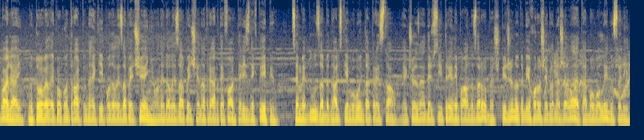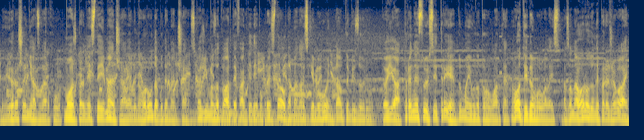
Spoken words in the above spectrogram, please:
Валяй. До того великого контракту, на який подали запечені, вони дали запит на три артефакти різних типів. Це медуза, бенгальський вогонь та кристал. Якщо знайдеш всі три, непогано заробиш. Піджену тобі хороший бронежилет або волину солідну і грошенят зверху. Можеш принести і менше, але винагорода буде менше. Скажімо, за два артефакти типу кристал та бенгальський вогонь дам тобі зорю. То як? Принесу всі три, думаю, воно того варте. От і домовились. А за нагороду не переживай.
